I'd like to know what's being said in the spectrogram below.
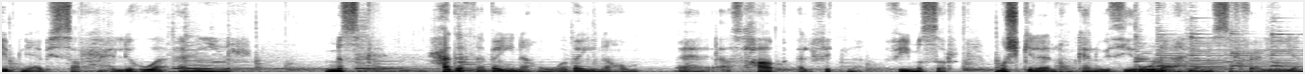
ابن أبي السرح اللي هو أمير مصر. حدث بينه وبينهم آه، أصحاب الفتنة في مصر. مشكلة أنهم كانوا يثيرون أهل مصر فعليا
